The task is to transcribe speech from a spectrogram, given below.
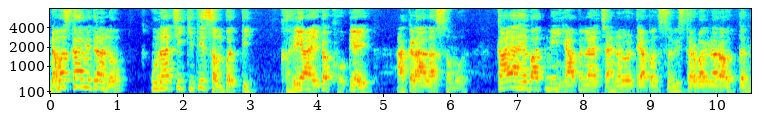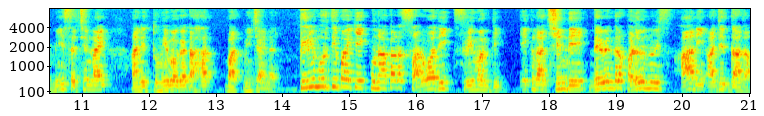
नमस्कार मित्रांनो कुणाची किती संपत्ती? खरी आहे का खोटी आहे? आकडा आला समोर. काय आहे बातमी हे आपल्या चॅनलवरती आपण सविस्तर बघणार आहोत. तर मी सचिन नाईक आणि तुम्ही बघत आहात बातमी चॅनल. त्रिमूर्तीपैकी कुणाकडे सर्वाधिक श्रीमंती? एकनाथ शिंदे देवेंद्र फडणवीस आणि अजित दादा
